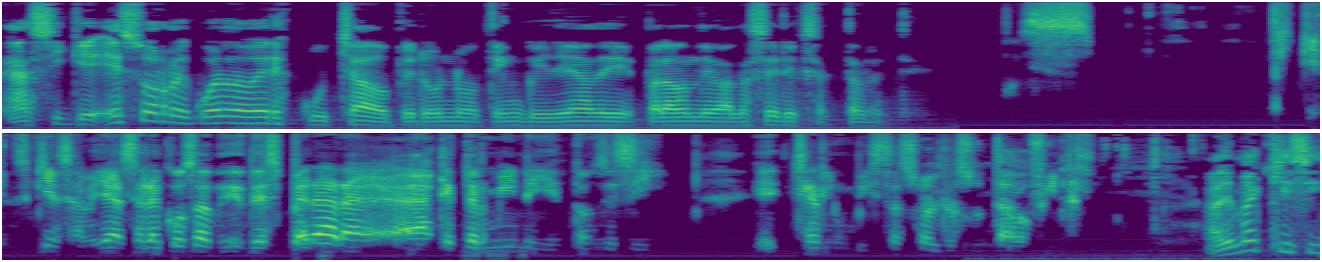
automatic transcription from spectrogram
Así que eso recuerdo haber escuchado, pero no tengo idea de para dónde va la serie exactamente. pues quién, quién sabe, ya será cosa de, de esperar a, a que termine y entonces sí, echarle un vistazo al resultado final. Además que si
